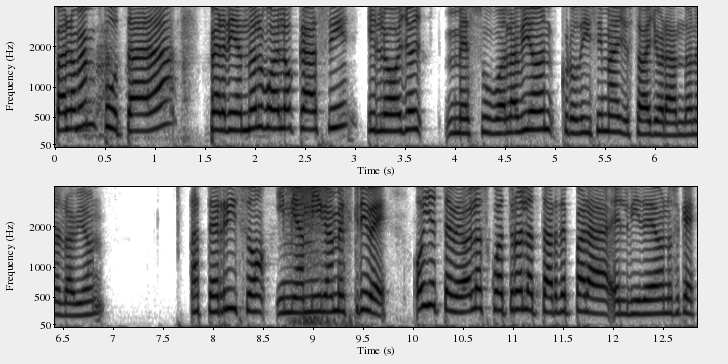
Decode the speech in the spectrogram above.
Paloma emputada, perdiendo el vuelo casi, y luego yo me subo al avión, crudísima, yo estaba llorando en el avión, aterrizo y mi amiga me escribe, oye, te veo a las 4 de la tarde para el video, no sé qué,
